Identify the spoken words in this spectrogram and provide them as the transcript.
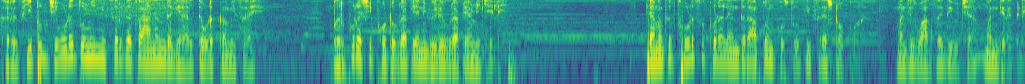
खरंच इथून जेवढं तुम्ही निसर्गाचा आनंद घ्याल तेवढं कमीच आहे. भरपूर अशी फोटोग्राफी आणि व्हिडिओग्राफी आम्ही केली. त्यानंतर थोडंसं पुढं आल्यानंतर आपण पोचतो तिसऱ्या स्टॉपवर म्हणजेच वाघजाई देवीच्या मंदिराकडे.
